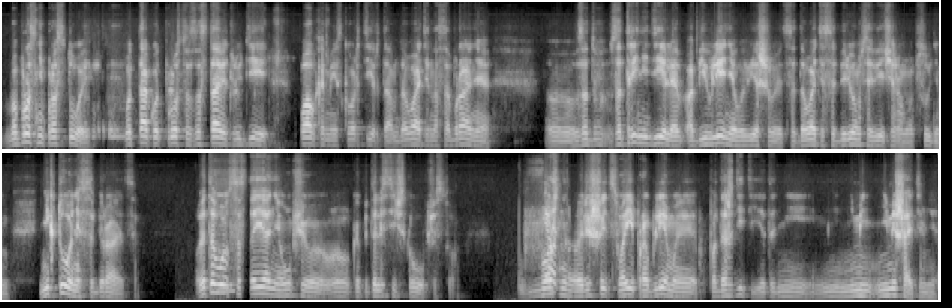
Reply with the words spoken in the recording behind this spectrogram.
Вопрос непростой. Вот так вот просто заставить людей палками из квартир, там, давайте на собрание, э, за, за три недели объявление вывешивается, давайте соберемся вечером, обсудим. Никто не собирается. Это вот состояние общего э, капиталистического общества. Важно вот... решить свои проблемы, подождите, это не, не, не мешайте мне.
